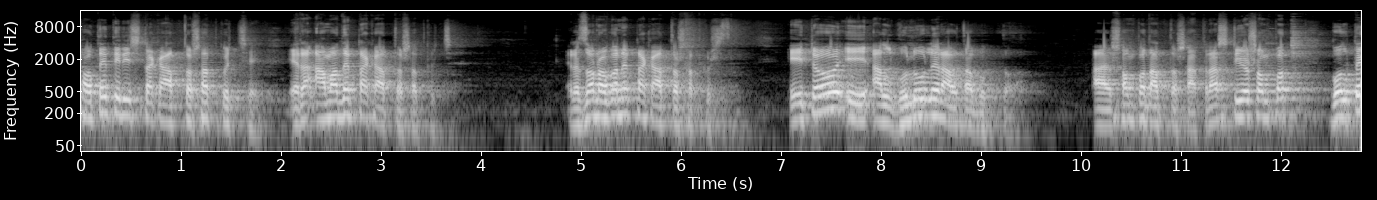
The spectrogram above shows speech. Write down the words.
ফতে তিরিশ টাকা আত্মসাৎ করছে এরা আমাদের টাকা আত্মসাৎ করছে। এরা জনগণের টাকা আত্মসাৎ করছে। এটাও এই আল গুলুলের আওতাভুক্ত। আর সম্পদ আত্মসাৎ, রাষ্ট্রীয় সম্পদ বলতে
